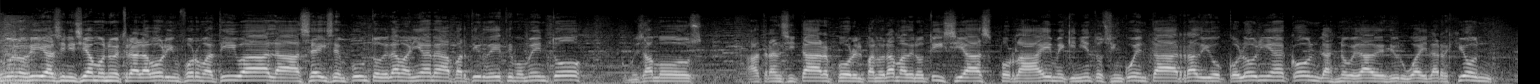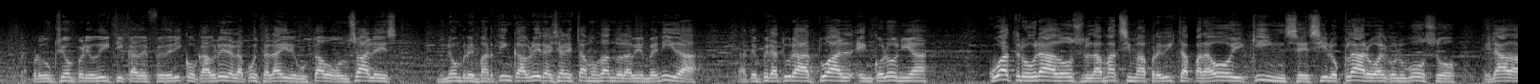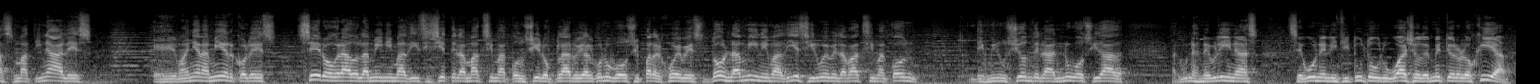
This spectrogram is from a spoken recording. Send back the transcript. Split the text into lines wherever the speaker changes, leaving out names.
Muy buenos días, iniciamos nuestra labor informativa las 6 en punto de la mañana. A partir de este momento comenzamos a transitar por el panorama de noticias por la M550 Radio Colonia con las novedades de Uruguay y la región. La producción periodística de Federico Cabrera, la puesta al aire Gustavo González. Mi nombre es Martín Cabrera y ya le estamos dando la bienvenida. La temperatura actual en Colonia 4 grados, la máxima prevista para hoy, 15, cielo claro, algo nuboso, heladas matinales. Eh, mañana miércoles, 0 grados la mínima, 17 la máxima con cielo claro y algo nuboso. Y para el jueves, 2 la mínima, 19 la máxima con disminución de la nubosidad, algunas neblinas, según el Instituto Uruguayo de Meteorología.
